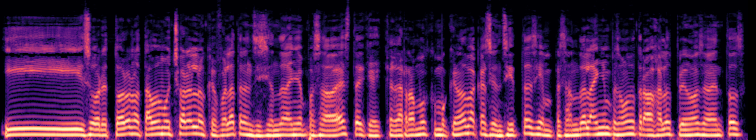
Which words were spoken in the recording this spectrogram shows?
Y sobre todo lo notamos mucho ahora en lo que fue la transición del año pasado a este, que, que agarramos como que unas vacacioncitas y empezando el año empezamos a trabajar los primeros eventos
